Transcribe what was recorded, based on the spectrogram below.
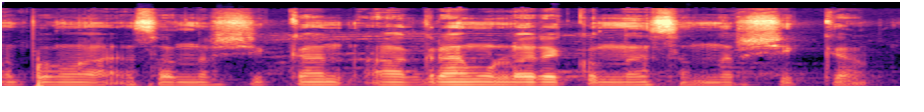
അപ്പം സന്ദർശിക്കാൻ ആഗ്രഹമുള്ളവരൊക്കെ ഒന്ന് സന്ദർശിക്കാം.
